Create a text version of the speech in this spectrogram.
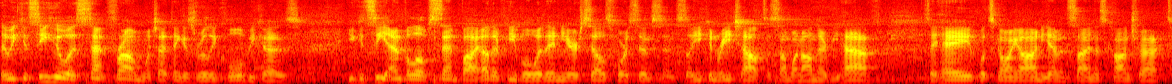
Then we can see who was sent from, which I think is really cool because you can see envelopes sent by other people within your Salesforce instance. So you can reach out to someone on their behalf, say, hey, what's going on? You haven't signed this contract.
